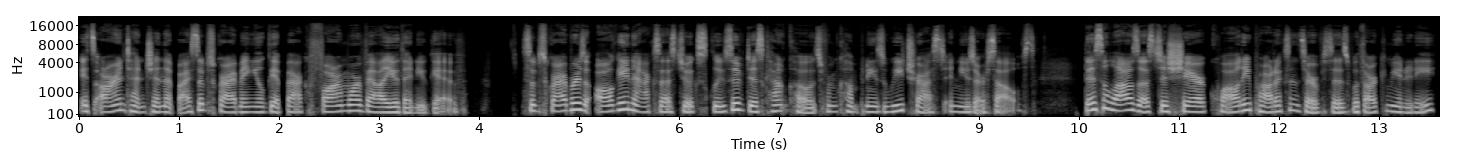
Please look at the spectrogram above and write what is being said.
It's our intention that by subscribing, you'll get back far more value than you give. Subscribers all gain access to exclusive discount codes from companies we trust and use ourselves. This allows us to share quality products and services with our community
